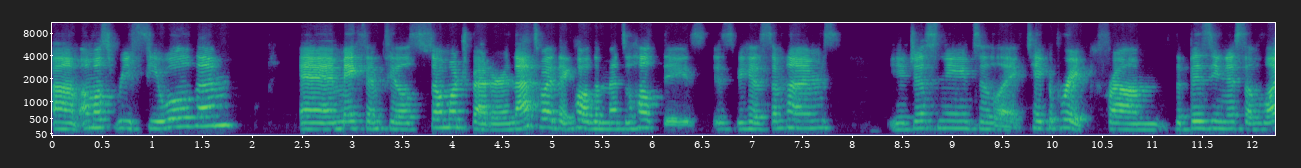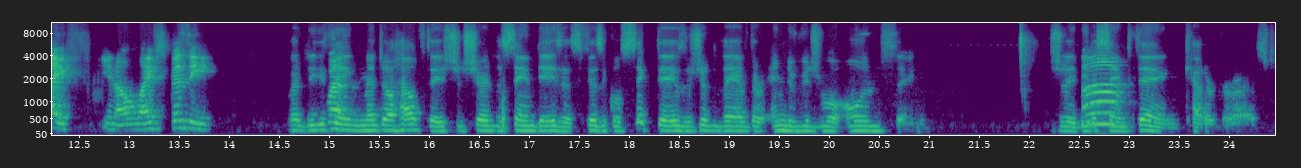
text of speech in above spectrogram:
um, almost refuel them and make them feel so much better. And that's why they call them mental health days, is because sometimes you just need to like take a break from the busyness of life. You know, life's busy. But do you well, think mental health days should share the same days as physical sick days, or should they have their individual own thing? Should they be the uh, same thing categorized?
